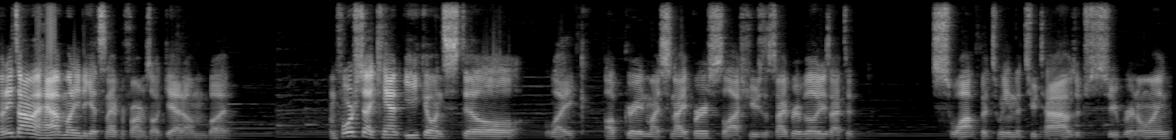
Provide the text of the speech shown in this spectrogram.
So anytime I have money to get sniper farms, I'll get them, but... Unfortunately, I can't eco and still, like, upgrade my sniper slash use the sniper abilities. I have to swap between the two tabs, which is super annoying.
